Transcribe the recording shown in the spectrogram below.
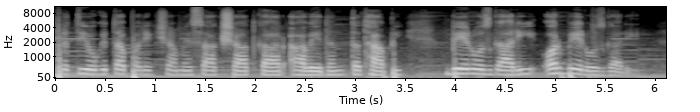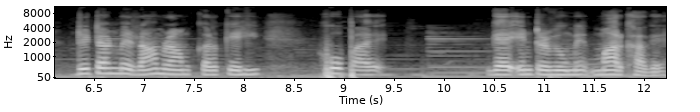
प्रतियोगिता परीक्षा में साक्षात्कार, आवेदन, तथापि बेरोजगारी और बेरोजगारी। रिटर्न में राम राम करके ही हो पाए गए इंटरव्यू में मार खा गए।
